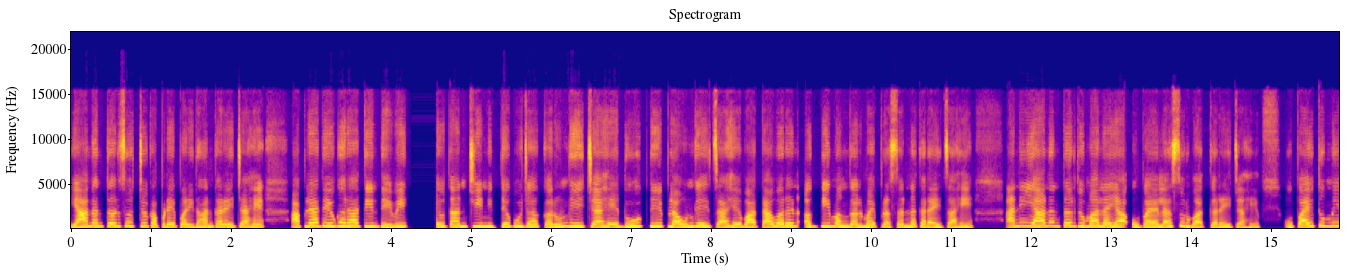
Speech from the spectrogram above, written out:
यानंतर स्वच्छ कपडे परिधान करायचे आहे. आपल्या देवघरातील देवी देवतांची नित्यपूजा करून घ्यायची आहे. धूप दीप लावून घ्यायचं आहे. वातावरण अगदी मंगलमय प्रसन्न करायचं आहे. आणि यानंतर तुम्हाला या उपायाला सुरुवात करायची आहे. उपाय तुम्ही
